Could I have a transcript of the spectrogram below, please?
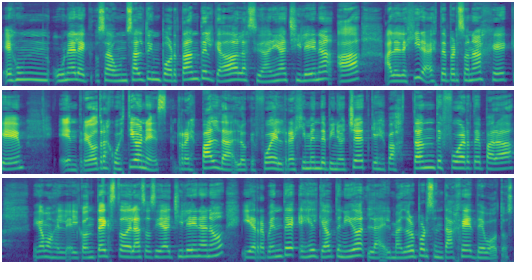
es un, o sea, un salto importante el que ha dado la ciudadanía chilena a, al elegir a este personaje que entre otras cuestiones, respalda lo que fue el régimen de Pinochet, que es bastante fuerte para, digamos, el, contexto de la sociedad chilena, ¿no? Y de repente es el que ha obtenido el mayor porcentaje de votos.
